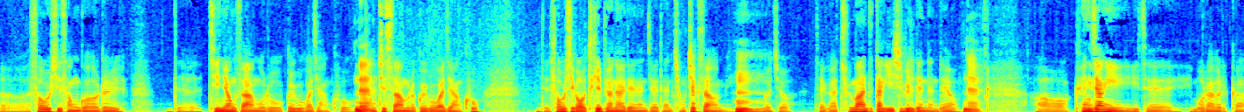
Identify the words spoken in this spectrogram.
어, 서울시 선거를 이제 진영 싸움으로 끌고 가지 않고 네. 정치 싸움으로 끌고 가지 않고 서울시가 어떻게 변화해야 되는지에 대한 정책 싸움인 음. 거죠. 제가 출마한 지 딱 20일 됐는데요. 네. 어, 굉장히 이제 뭐라 그럴까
